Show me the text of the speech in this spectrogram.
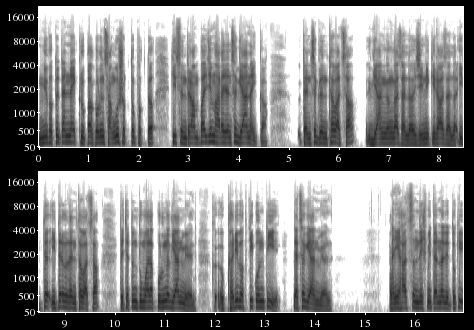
मी फक्त त्यांना एक कृपा करून सांगू शकतो फक्त की संत रामपालजी महाराजांचं ज्ञान ऐका. त्यांचं ग्रंथ वाचा ज्ञानगंगा झालं जिनिकिरा झालं इतर इतर ग्रंथ वाचा. त्याच्यातून तुम्हाला पूर्ण ज्ञान मिळेल. ख- खरी भक्ती कोणती आहे? त्याचं ज्ञान मिळेल. आणि हाच संदेश मी त्यांना देतो की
